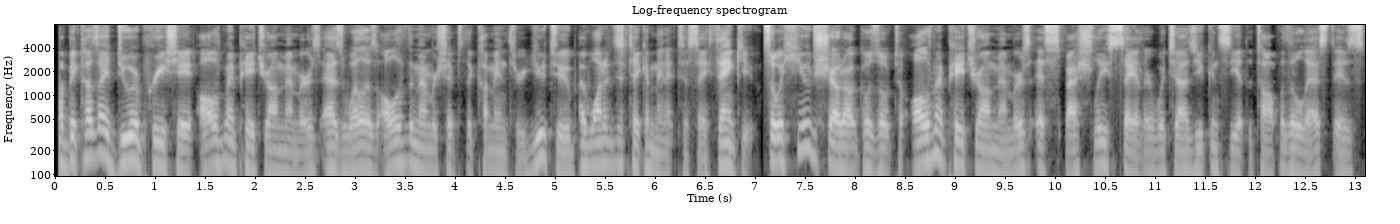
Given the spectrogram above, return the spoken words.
But because I do appreciate all of my Patreon members, as well as all of the memberships that come in through YouTube, I wanted to take a minute to say thank you. So a huge shout out goes out to all of my Patreon members, especially Sailor, which as you can see at the top of the list is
